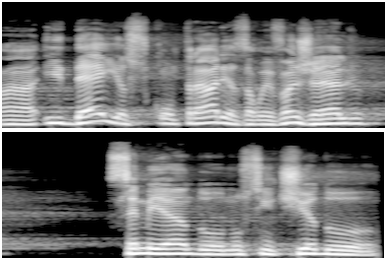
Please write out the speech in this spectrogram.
ah, ideias contrárias ao Evangelho, semeando no sentido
